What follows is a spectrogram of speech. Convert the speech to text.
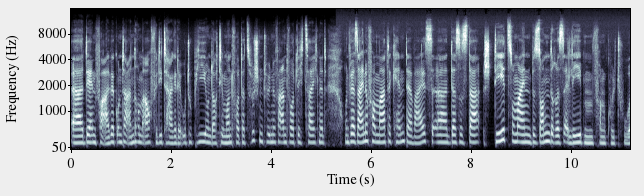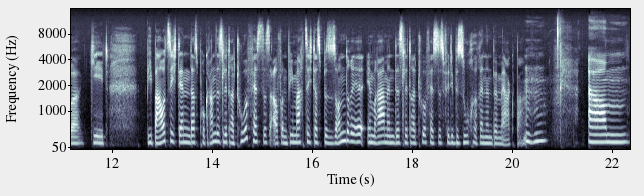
äh, der in Vorarlberg unter anderem auch für die Tage der Utopie und auch die Montforter Zwischentöne verantwortlich zeichnet. Und wer seine Formate kennt, der weiß, äh, dass es da stets um ein besonderes Erleben von Kultur geht. Wie baut sich denn das Programm des Literaturfestes auf und wie macht sich das Besondere im Rahmen des Literaturfestes für die Besucherinnen bemerkbar? Mhm. Ähm,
